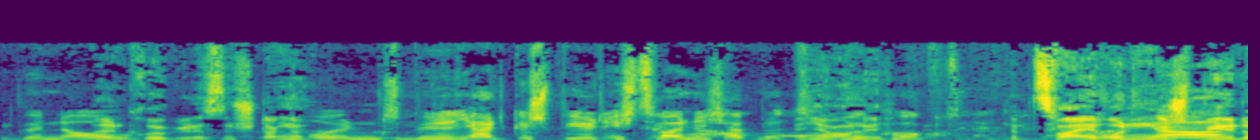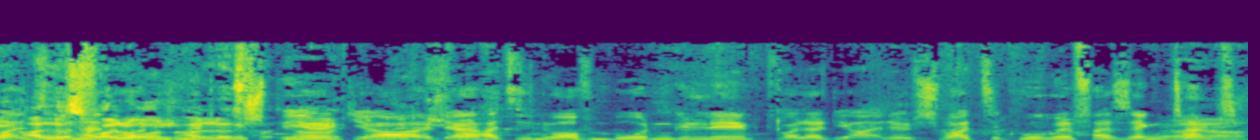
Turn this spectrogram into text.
Genau. Weil ein Krökel ist eine Stange. und Billard gespielt. Ich zwar nicht, habe nur Ich auch nicht. zugeguckt. Ich habe zwei Runden gespielt und alles Sohn verloren. Alles. bin ja, echt der schwach. hat sich nur auf den Boden gelegt, weil er die eine schwarze Kugel versenkt ja, hat. ja.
